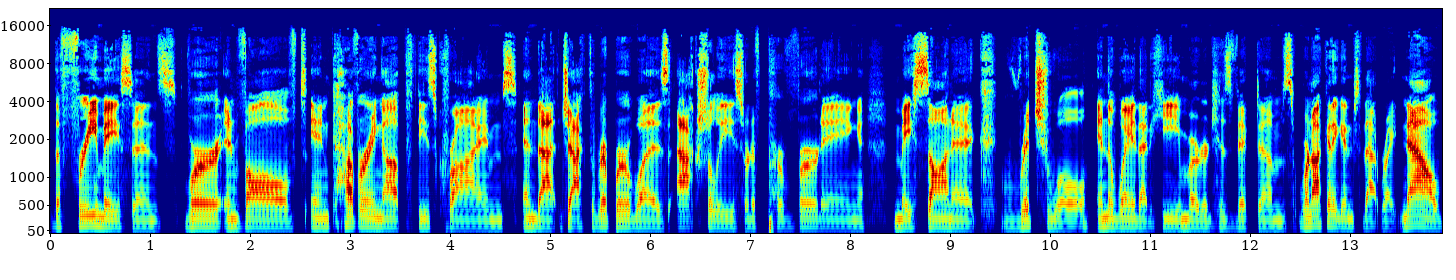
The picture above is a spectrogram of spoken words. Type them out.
the Freemasons were involved in covering up these crimes and that Jack the Ripper was actually sort of perverting Masonic ritual in the way that he murdered his victims. We're not going to get into that right now,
